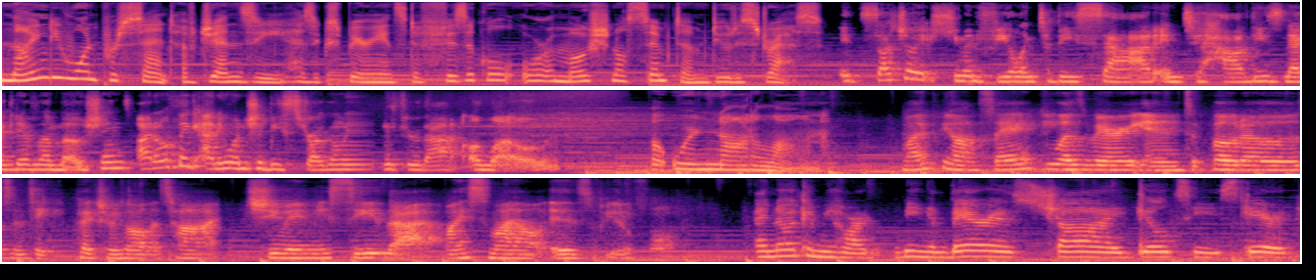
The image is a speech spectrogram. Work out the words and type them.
91% of Gen Z has experienced a physical or emotional symptom due to stress. It's such a human feeling to be sad and to have these negative emotions. I don't think anyone should be struggling through that alone. But we're not alone. My fiance he was very into photos and taking pictures all the time. She made me see that my smile is beautiful. I know it can be hard. Being embarrassed, shy, guilty, scared,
